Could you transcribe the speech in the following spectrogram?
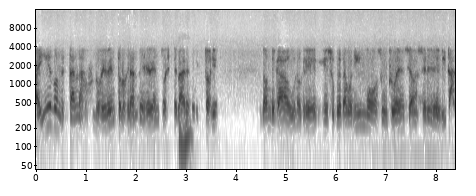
ahí es donde están los, eventos, los grandes eventos estelares de la historia, donde cada uno cree que su protagonismo, su influencia va a ser vital.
